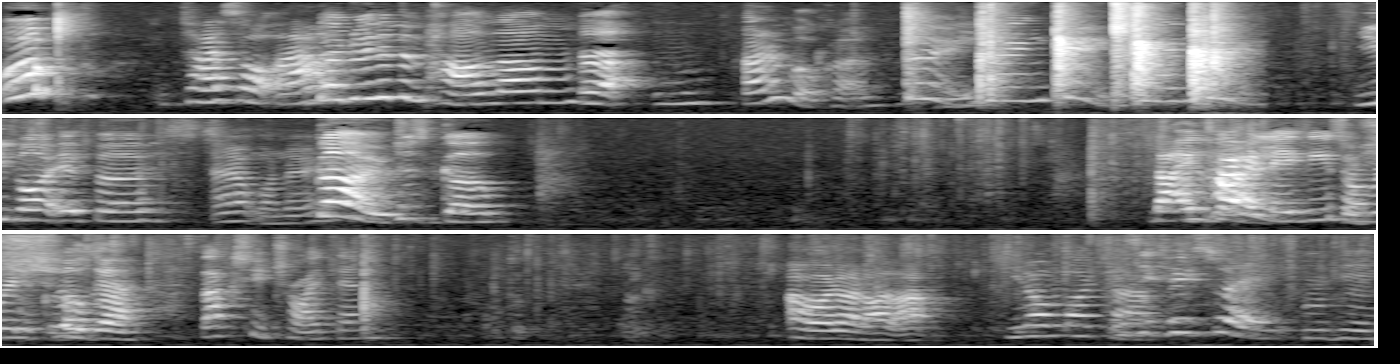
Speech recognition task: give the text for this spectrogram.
Oops. It tastes like that. No, do them in Poundland. Mm. Animal can. Ding, ding, ding, ding, ding. You bite it first. I don't want to. Go. Just go. That is Apparently, like these are really good. sugar. I've actually tried them. Oh, I don't like that. You don't like that? Is it too sweet? hmm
